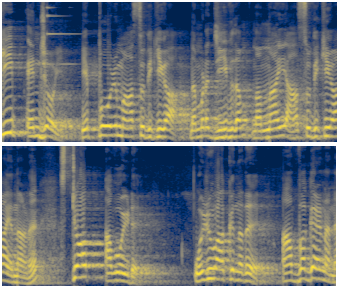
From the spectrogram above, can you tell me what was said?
കീപ് എൻജോയ് എപ്പോഴും ആസ്വദിക്കുക. നമ്മുടെ ജീവിതം നന്നായി ആസ്വദിക്കുക എന്നാണ്. സ്റ്റോപ്പ് അവോയ്ഡ് ഒഴിവാക്കുന്നത് അവഗണന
